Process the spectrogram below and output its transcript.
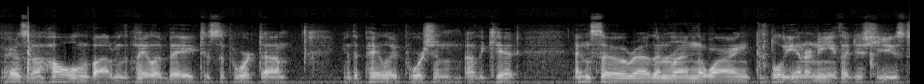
there's a hole in the bottom of the payload bay to support um, the payload portion of the kit. And so rather than run the wiring completely underneath, I just used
